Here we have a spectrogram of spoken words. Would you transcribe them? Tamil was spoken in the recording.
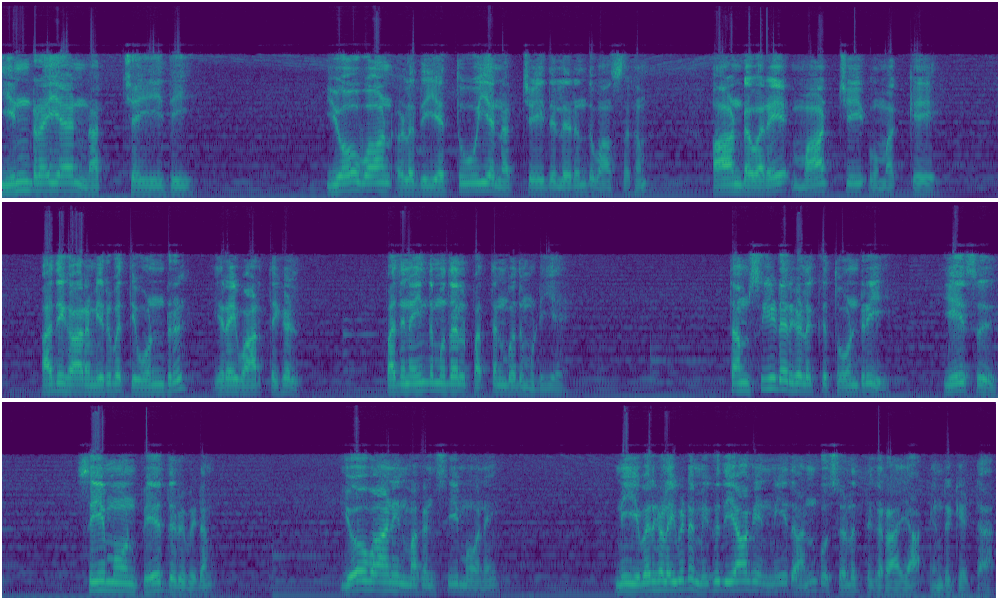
இன்றைய நற்செய்தி. யோவான் எழுதிய தூய நற்செய்தியிலிருந்து வாசகம். ஆண்டவரே மாட்சி உமக்கே. அதிகாரம் இருபத்தி ஒன்று இறை வார்த்தைகள். பதினைந்து முதல் பத்தொன்பது முடிய. தம் சீடர்களுக்கு தோன்றி இயேசு சீமோன் பேதுருவிடம் யோவானின் மகன் சீமோனை நீ இவர்களை விட மிகுதியாக என் மீது அன்பு செலுத்துகிறாயா? என்று கேட்டார்.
